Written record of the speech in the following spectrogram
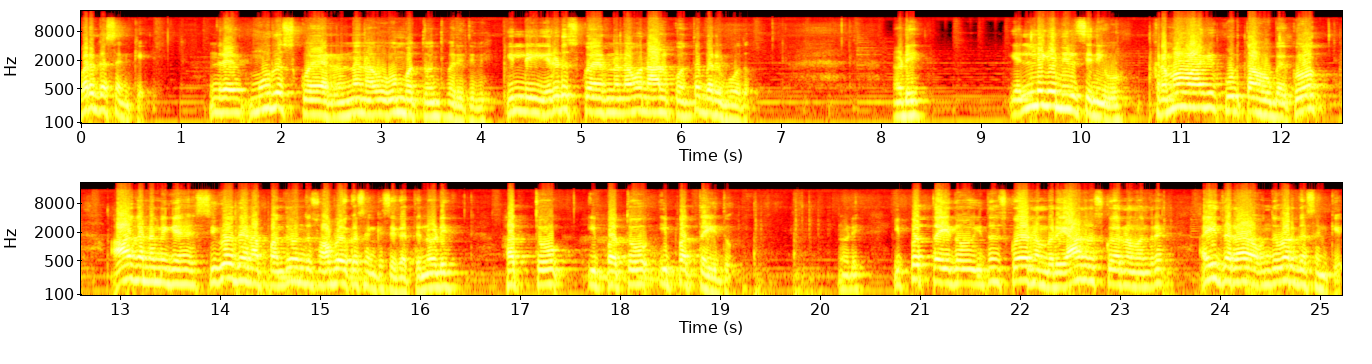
ವರ್ಗ ಸಂಖ್ಯೆ. ಅಂದರೆ ಮೂರು ಸ್ಕ್ವೇರನ್ನು ನಾವು ಒಂಬತ್ತು ಅಂತ ಬರಿತೀವಿ. ಇಲ್ಲಿ ಎರಡು ಸ್ಕ್ವೇರ್ನ ನಾವು ನಾಲ್ಕು ಅಂತ ಬರಿಬೋದು. ನೋಡಿ, ಎಲ್ಲಿಗೆ ನಿಲ್ಲಿಸಿ ನೀವು? ಕ್ರಮವಾಗಿ ಕೂಡ್ತಾ ಹೋಗಬೇಕು. ಆಗ ನಮಗೆ ಸಿಗೋದೇನಪ್ಪ ಅಂದರೆ ಒಂದು ಸ್ವಾಭಾವಿಕ ಸಂಖ್ಯೆ ಸಿಗತ್ತೆ. ನೋಡಿ, ಹತ್ತು, ಇಪ್ಪತ್ತು, ಇಪ್ಪತ್ತೈದು. ನೋಡಿ, ಇಪ್ಪತ್ತೈದು, ಇದೊಂದು ಸ್ಕ್ವೇರ್ ನಂಬರ್ ಯಾವ್ದ್ರ ಸ್ಕ್ವೇರ್ ನಂಬರ್ ಅಂದರೆ ಐದರ ಒಂದು ವರ್ಗ ಸಂಖ್ಯೆ.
